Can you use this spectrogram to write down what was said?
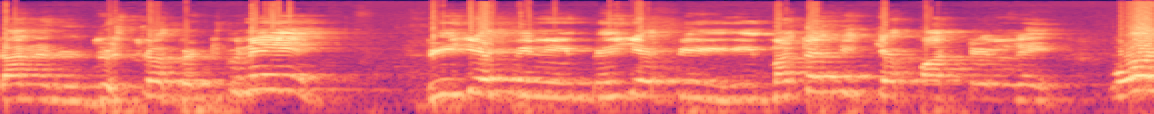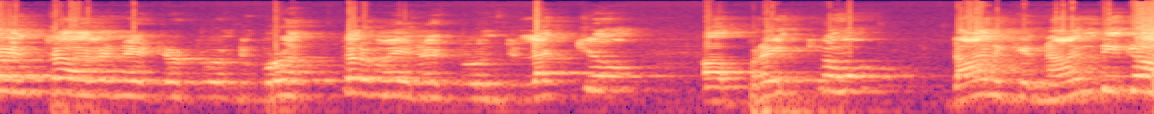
దానిని దృష్టిలో పెట్టుకుని బీజేపీని బీజేపీ మద్దతు ఇచ్చే పార్టీలని ఓడించాలనేటటువంటి బృహత్తరమైనటువంటి లక్ష్యం ఆ ప్రయత్నం దానికి నాందిగా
